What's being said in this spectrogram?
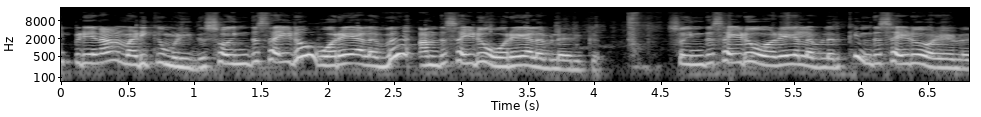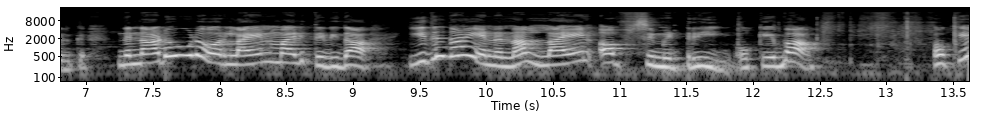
இப்படி என்னால் மடிக்க முடியுது. ஸோ இந்த சைடும் ஒரே அளவு அந்த சைடும் ஒரே அளவில் இருக்குது ஸோ இந்த சைடும் ஒரே அளவில் இருக்குது இந்த சைடும் ஒரே அளவில் இருக்குது இந்த நடுவில் ஒரு லைன் மாதிரி தெரியுதா? இதுதான் என்னென்னா லைன் ஆஃப் சிமிட்ரி ஓகேவா ஓகே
